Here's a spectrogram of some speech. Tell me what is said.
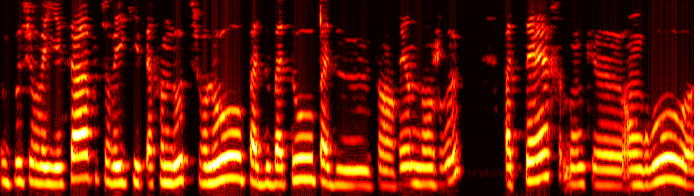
Donc faut surveiller ça, faut surveiller qu'il y ait personne d'autre sur l'eau, pas de bateau, pas de, enfin rien de dangereux, pas de terre. Donc euh, en gros, euh,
